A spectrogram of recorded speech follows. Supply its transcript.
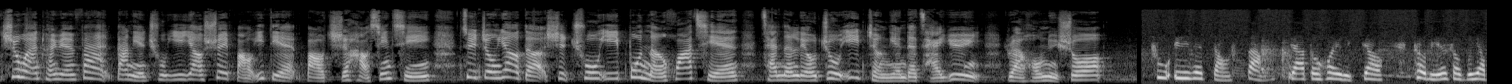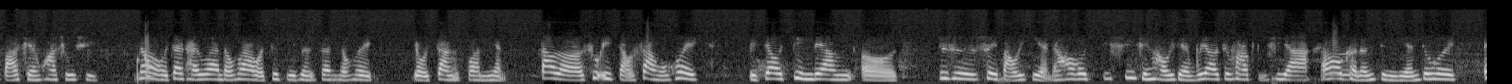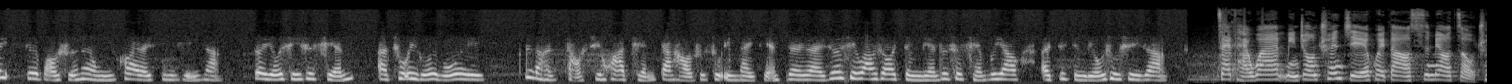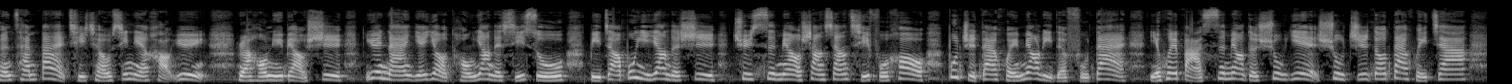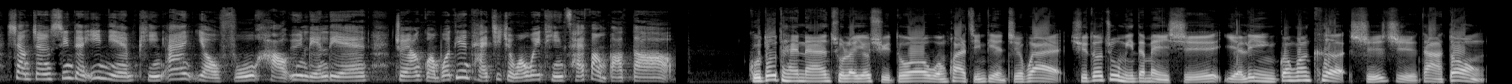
吃完团圆饭，大年初一要睡饱一点，保持好心情。最重要的是初一不能花钱，才能留住一整年的财运。阮红女说：“初一的早上，家都会比较特别的时候，不要把钱花出去。那我在台湾的话，我自己本身就会有这样的观念。”到了初一早上，我会比较尽量呃，就是睡饱一点，然后心情好一点，不要就发脾气啊。然后可能整年就会哎，就保持那种愉快的心情上。对，尤其是钱啊，初一我会不会真的很少去花钱，刚好是初一那一天。对对，就希望说整年就是钱不要呃自己流出去这样。在台湾，民众春节会到寺庙走春参拜，祈求新年好运。阮红女表示，越南也有同样的习俗，比较不一样的是，去寺庙上香祈福后，不只带回庙里的福袋，也会把寺庙的树叶、树枝都带回家，象征新的一年平安有福、好运连连。中央广播电台记者王维婷采访报道。古都台南除了有许多文化景点之外，许多著名的美食也令观光客食指大动。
